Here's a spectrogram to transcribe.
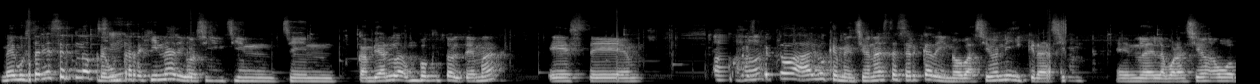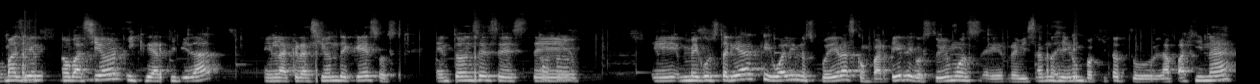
me gustaría hacerte una pregunta, Regina, digo, sin, sin, sin cambiar un poquito el tema. Este, con respecto a algo que mencionaste acerca de innovación y creación en la elaboración, o más bien innovación y creatividad en la creación de quesos. Entonces, este, eh, me gustaría que igual y nos pudieras compartir, digo, estuvimos eh, revisando ayer un poquito tu, la página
